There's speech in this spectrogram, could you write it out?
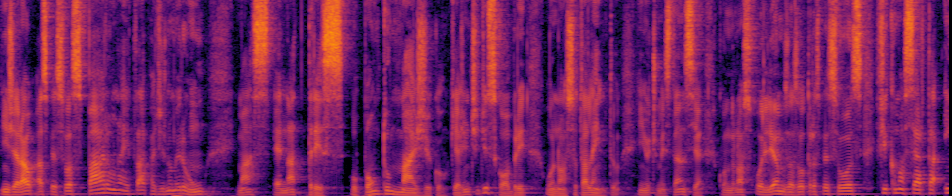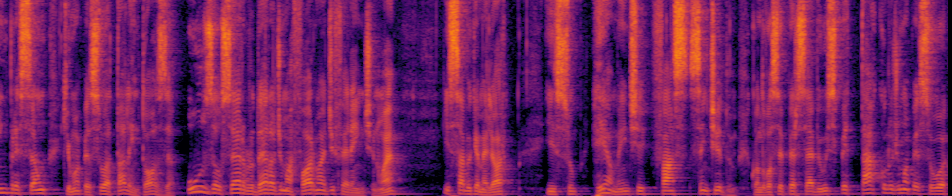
Em geral, as pessoas param na etapa de número 1, um, mas é na 3, o ponto mágico, que a gente descobre o nosso talento. Em última instância, quando nós olhamos as outras pessoas, fica uma certa impressão que uma pessoa talentosa usa o cérebro dela de uma forma diferente, não é? E sabe o que é melhor? Isso realmente faz sentido. Quando você percebe o espetáculo de uma pessoa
